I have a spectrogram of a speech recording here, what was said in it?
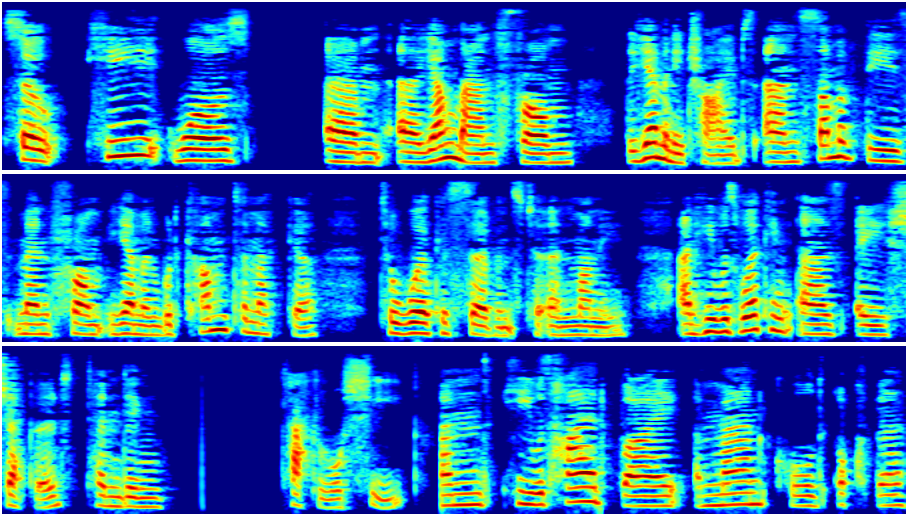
So he was um, a young man from the Yemeni tribes, and some of these men from Yemen would come to Mecca to work as servants to earn money. And he was working as a shepherd, tending cattle or sheep, and he was hired by a man called Uqba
